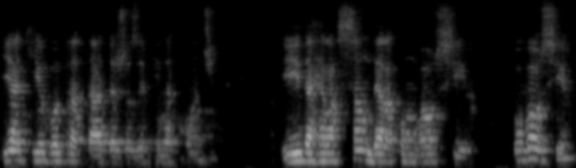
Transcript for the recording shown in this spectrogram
E aqui eu vou tratar da Josefina Conte e da relação dela com o Valcir. O Valcir,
